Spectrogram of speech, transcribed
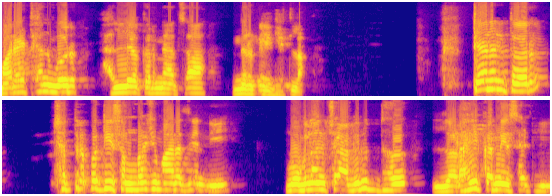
मराठ्यांवर हल्ला करण्याचा निर्णय घेतला. त्यानंतर छत्रपती संभाजी महाराज यांनी मोगलांच्या विरुद्ध लढाई करण्यासाठी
